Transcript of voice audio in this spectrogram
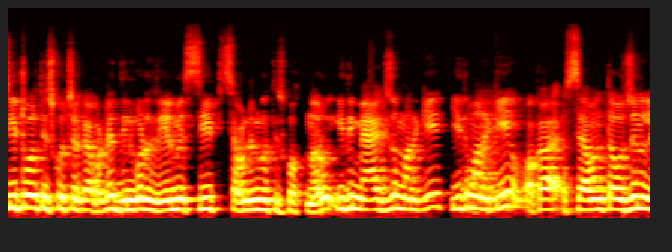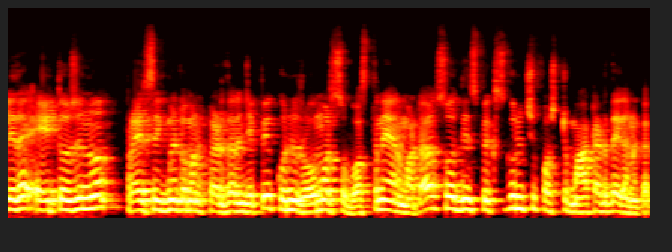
సి ట్వెల్వ్ తీసుకొచ్చారు కాబట్టి దీన్ని కూడా రియల్మీ సి సెవెంటీన్ కూడా తీసుకొస్తున్నారు. ఇది మాక్సిమం మనకి ఇది మనకి ఒక సెవెన్ థౌసండ్ లేదా ఎయిట్ థౌసండ్ ప్రైస్ సెగ్మెంట్లో మనకి పెడతారని చెప్పి కొన్ని రోమర్స్ వస్తున్నాయి అనమాట సో దీని స్పెక్స్ గురించి ఫస్ట్ మాట్లాడితే కనుక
